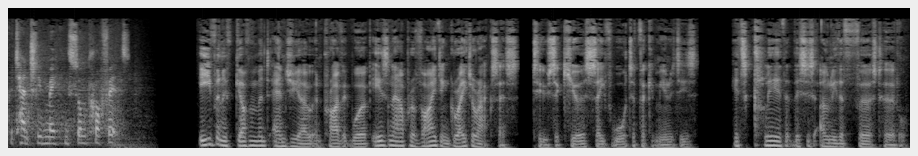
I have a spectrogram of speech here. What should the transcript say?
potentially making some profit. Even if government, NGO, and private work is now providing greater access to secure, safe water for communities, it's clear that this is only the first hurdle.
